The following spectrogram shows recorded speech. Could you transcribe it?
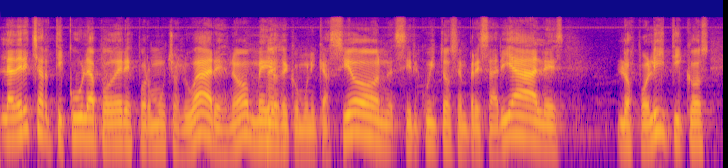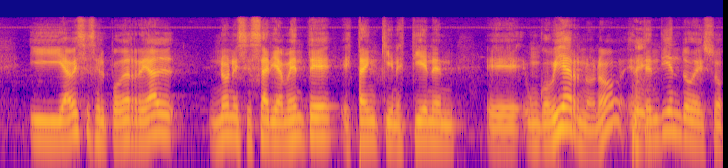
la derecha articula poderes por muchos lugares, ¿no? Medios de comunicación, circuitos empresariales, los políticos, y a veces el poder real no necesariamente está en quienes tienen eh, un gobierno, ¿no? Entendiendo eso,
